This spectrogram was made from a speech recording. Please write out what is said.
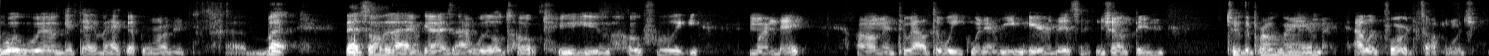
we will get that back up and running. Uh, but that's all that I have, guys. I will talk to you hopefully Monday um, and throughout the week whenever you hear this and jump in to the program. I look forward to talking with you.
